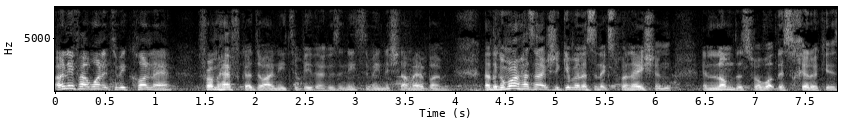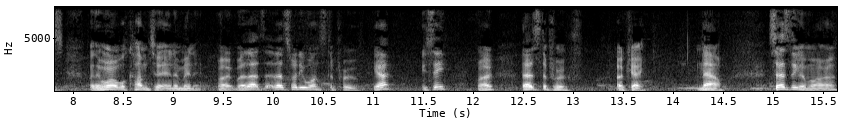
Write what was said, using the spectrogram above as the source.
Only if I want it to be koneh from hefka do I need to be there because it needs to be nishtamer by me. Now the Gemara hasn't actually given us an explanation in Lomdus for what this chiluk is, but the Gemara will come to it in a minute, right? But that's that's what he wants to prove. Yeah, you see, right? That's the proof. Okay. Now, says the Gemara,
